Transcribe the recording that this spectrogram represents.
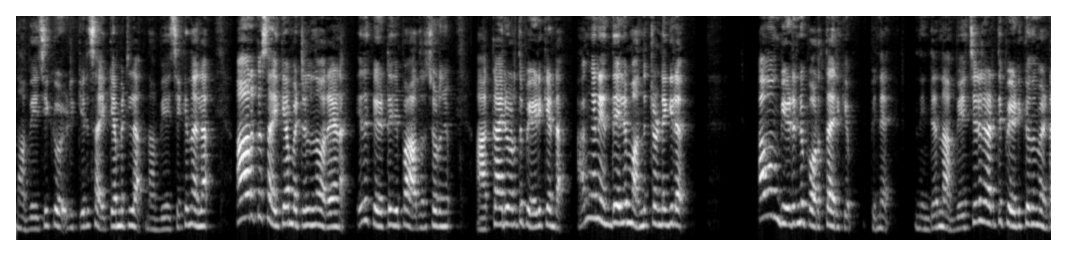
നവേച്ചിക്ക് ഒരിക്കലും സഹിക്കാൻ പറ്റില്ല. നവേച്ചിക്ക് നല്ല ആർക്ക് സഹിക്കാൻ പറ്റില്ലെന്ന് പറയണം. ഇത് കേട്ട് ഇപ്പൊ ആദർശ് പറഞ്ഞു ആ കാര്യം ഓർത്ത് പേടിക്കണ്ട. അങ്ങനെ എന്തേലും വന്നിട്ടുണ്ടെങ്കിൽ അവൻ വീടിന് പുറത്തായിരിക്കും. പിന്നെ നിന്റെ നവ്യേച്ചിയുടെ കാര്യത്തിൽ പേടിക്കൊന്നും വേണ്ട.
